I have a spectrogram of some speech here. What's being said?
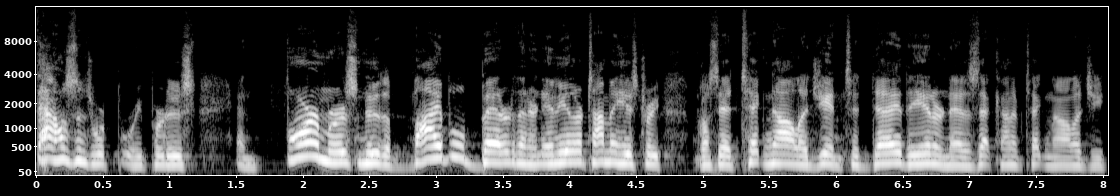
Thousands were reproduced, and farmers knew the Bible better than in any other time in history because they had technology. And today, the internet is that kind of technology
